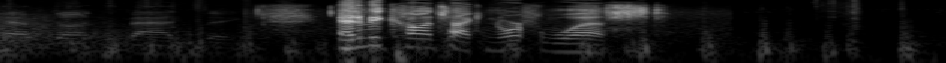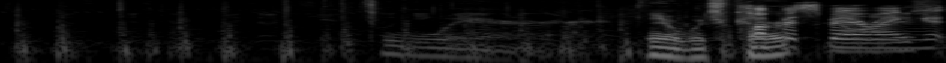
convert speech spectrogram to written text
have done bad things. Enemy contact northwest. Where? Yeah, which part? Compass bearing. Nice.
